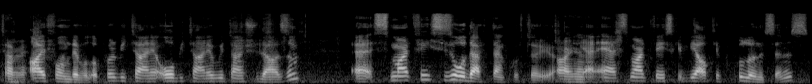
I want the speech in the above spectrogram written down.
Tabii. iPhone developer, bir tane o, bir tane bu, bir tane şu lazım. E, Smartface sizi o dertten kurtarıyor. Aynen. Yani eğer Smartface gibi bir altyapı kullanırsanız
